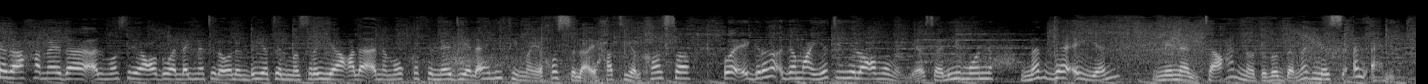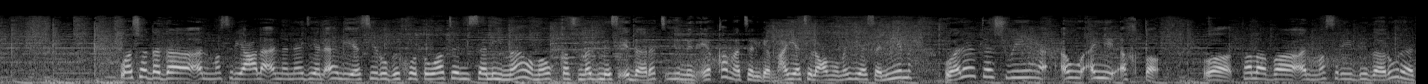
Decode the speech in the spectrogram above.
أكد حمادة المصري عضو اللجنة الأولمبية المصرية على أن موقف النادي الأهلي فيما يخص لائحته الخاصة وإجراء جمعيته العمومية سليم مبدئيا من التعنت ضد مجلس الأهلي. وشدد المصري على أن النادي الأهلي يسير بخطوات سليمة وموقف مجلس إدارته من إقامة الجمعية العمومية سليم ولا تشويه أو أي أخطاء. وطلب المصري بضرورة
